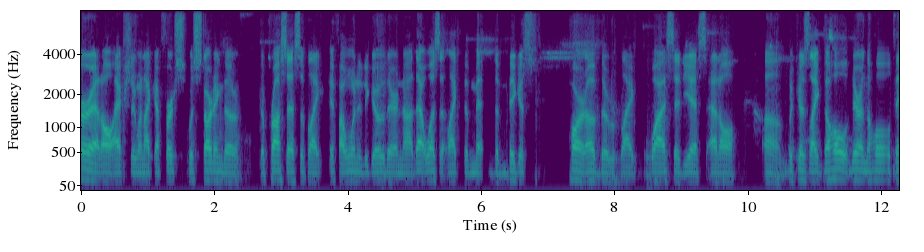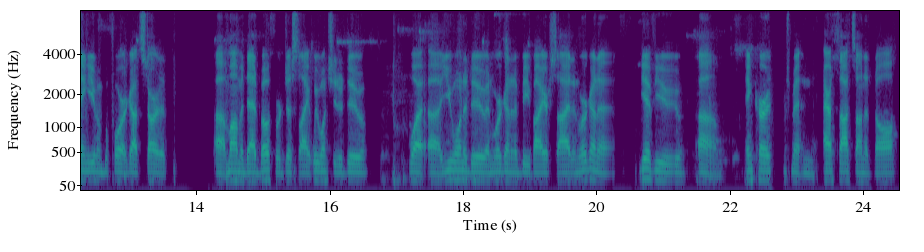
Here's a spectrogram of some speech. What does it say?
at all actually when like I first was starting the the process of like if I wanted to go there or not. That wasn't like the the biggest part of the like why I said yes at all. Um, because like the whole during the whole thing even before it got started, uh, mom and dad both were just like we want you to do what uh, you want to do and we're gonna be by your side and we're gonna give you um, encouragement and our thoughts on it all.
